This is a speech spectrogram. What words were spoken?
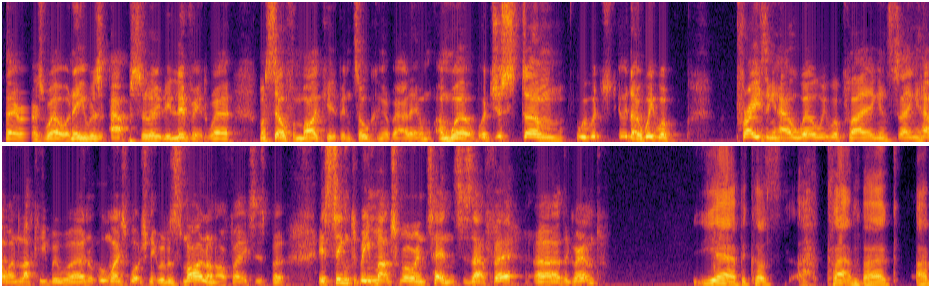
there as well and he was absolutely livid. Where myself and Mikey had been talking about it and, and we're we're just um we were you know we were praising how well we were playing and saying how unlucky we were and almost watching it with a smile on our faces. But it seemed to be much more intense. Is that fair? Uh, at the ground. Yeah, because uh, Clattenburg, I,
